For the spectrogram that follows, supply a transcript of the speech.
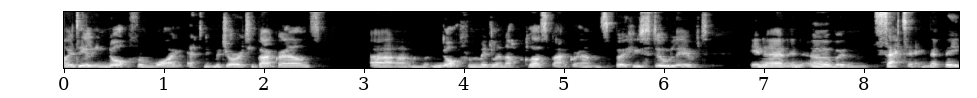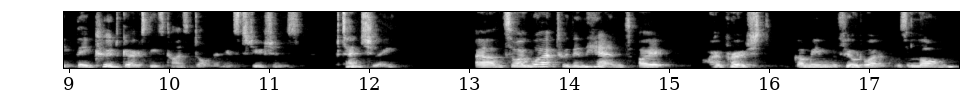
ideally not from white ethnic majority backgrounds, um, not from middle and upper class backgrounds, but who still lived in a, an urban setting that they, they could go to these kinds of dominant institutions potentially. Um, so I worked with, in the end, I, I approached, I mean, the field work was long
